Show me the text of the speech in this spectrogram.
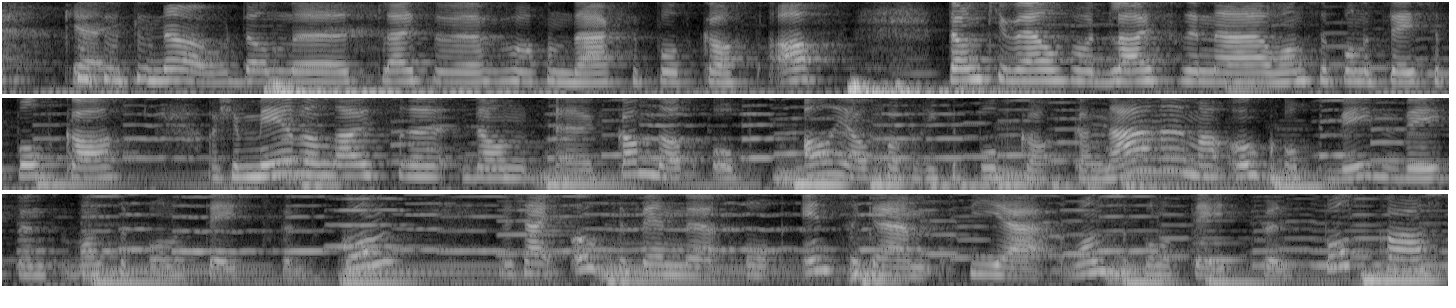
kijk. nou, dan eh, sluiten we voor vandaag de podcast af. Dankjewel voor het luisteren naar Once Upon a Taste podcast. Als je meer wil luisteren, dan eh, kan dat op al jouw favoriete podcastkanalen, maar ook op www.onceuponataste.com. We zijn ook te vinden op Instagram via onceuponataste.podcast.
